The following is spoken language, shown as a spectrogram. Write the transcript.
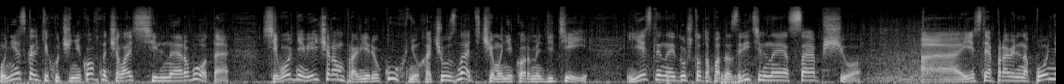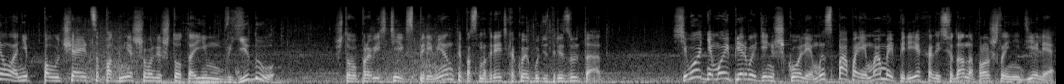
у нескольких учеников началась сильная рвота. Сегодня вечером проверю кухню, хочу узнать, чем они кормят детей. Если найду что-то подозрительное, сообщу. А если я правильно понял, они, получается, подмешивали что-то им в еду, чтобы провести эксперимент и посмотреть, какой будет результат. Сегодня мой первый день в школе. Мы с папой и мамой переехали сюда на прошлой неделе.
